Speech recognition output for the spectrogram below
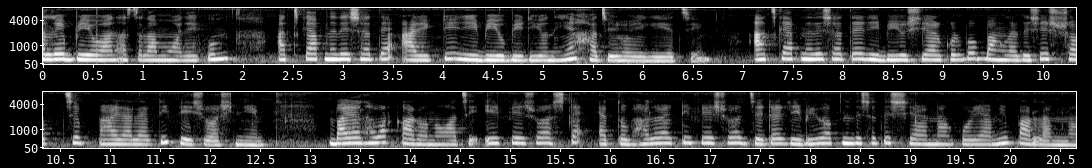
হ্যালো এভরিওয়ান, আসসালামু আলাইকুম। আজকে আপনাদের সাথে আরেকটি রিভিউ ভিডিও নিয়ে হাজির হয়ে গিয়েছি। আজকে আপনাদের সাথে রিভিউ শেয়ার করব বাংলাদেশের সবচেয়ে ভাইরাল একটি ফেস ওয়াশ নিয়ে। ভাইরাল হওয়ার কারণও আছে, এই ফেস ওয়াশটা এত ভালো একটি ফেস ওয়াশ যেটার রিভিউ আপনাদের সাথে শেয়ার না করে আমি পারলাম না।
